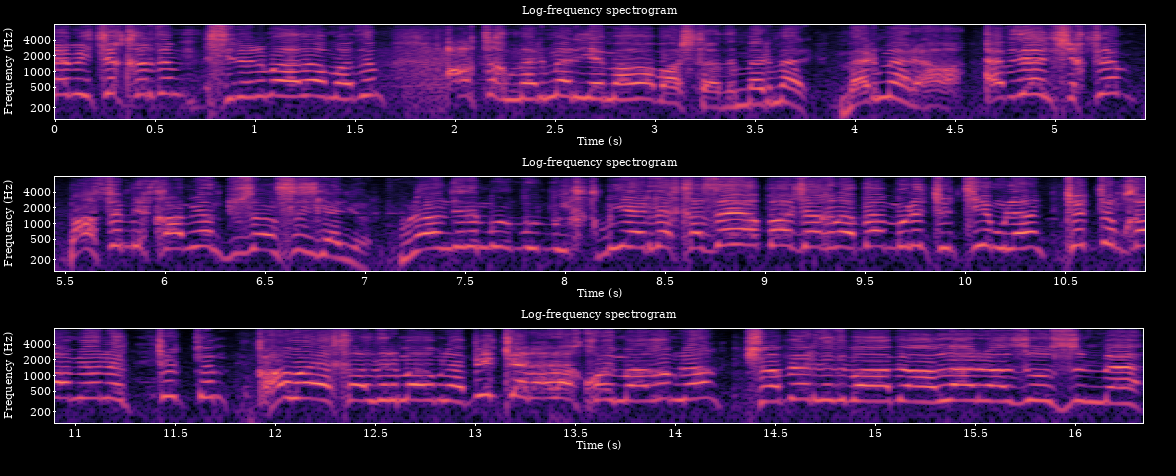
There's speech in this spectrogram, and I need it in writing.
Dinamiti kırdım, sinirimi alamadım. Artık mermer yemeye başladım, mermer. Mermer ha. Evden çıktım, baktım bir kamyon düzensiz geliyor. Ulan dedim bu, bu, bu- bir yerde kaza yapacaklar, ben bunu tutayım lan. Tuttum kamyonu, tuttum. Havaya kaldırmağımla, bir kenara koymağımla. Şoför dedi abi Allah razı olsun be.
